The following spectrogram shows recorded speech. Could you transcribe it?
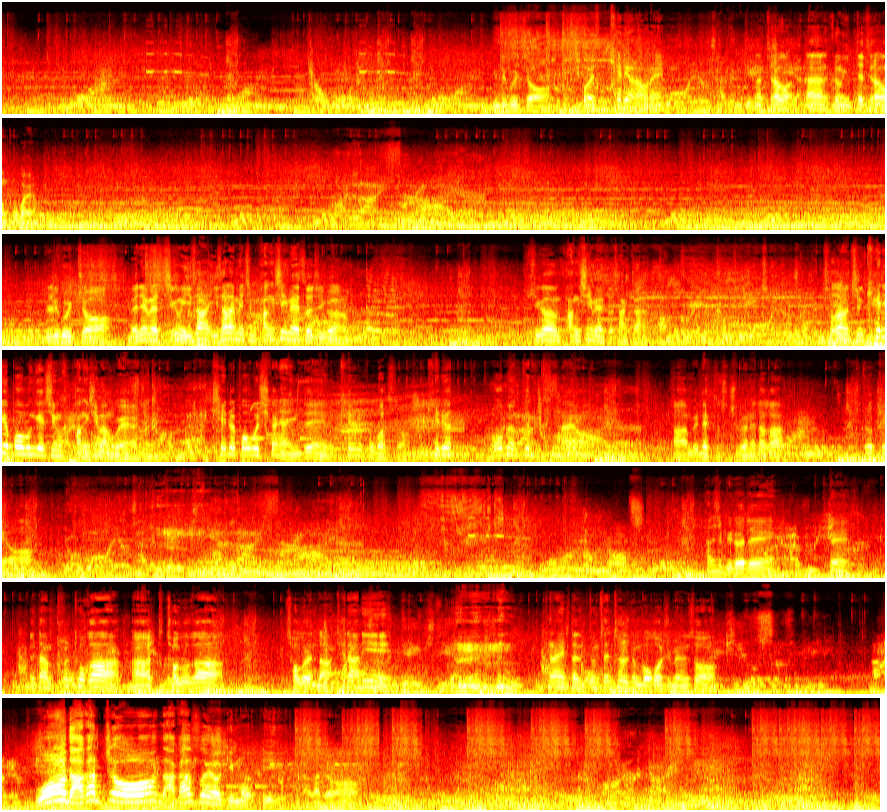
밀고 있죠. 어 여기서 캐리어 나오네. 나 드라곤 나는 그럼 이때 드라곤 뽑아요. 밀고 있죠. 왜냐면 지금 이, 사, 이 사람이 지금 방심했어 지금. 지금 방심했어 잠깐 저 사람 지금 캐리어 뽑은 게 지금 방심한 거예요 지금 캐리어 뽑을 시간이 아닌데 캐리어 뽑았어 캐리어 뽑으면 끝, 끝나요 아 렉서스 주변에다가 그럴게요 한시 밀어야 돼. 그래. 일단 풀토가 아 저그가 저그랜다. 테란이 테란 일단 좀 센터를 좀 먹어주면서 와 나갔죠. 나갔어 여기 뭐 어디 나가죠.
